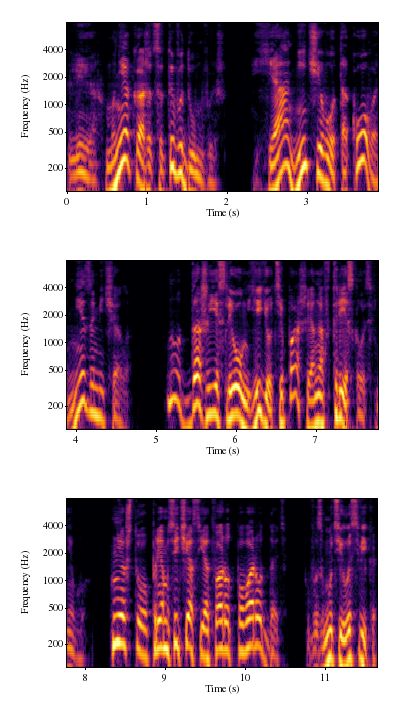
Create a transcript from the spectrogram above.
Лер, мне кажется, ты выдумываешь. Я ничего такого не замечала. Но даже если он ее типаж, и она втрескалась в него. Мне что, прямо сейчас я отворот-поворот дать? Возмутилась Вика.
